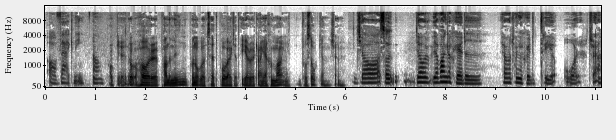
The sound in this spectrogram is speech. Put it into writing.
avvägning. Ja. Och eh, då, har pandemin på något sätt påverkat er och ert engagemang på stocken? Känner ni? Ja, alltså, jag, jag var engagerad i, jag har varit engagerad i tre år tror jag.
